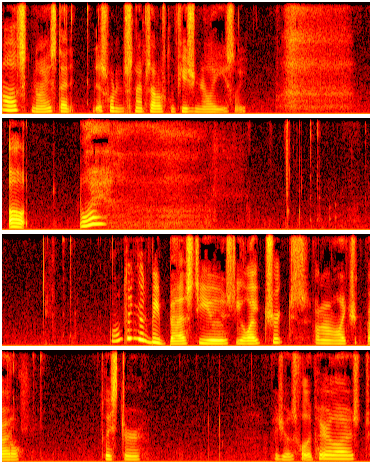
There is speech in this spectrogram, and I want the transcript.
No, that's nice that this one snaps out of confusion really easily. Uh, what? I don't think it'd be best to use electrics on an electric battle. Twister. Pidgey was fully paralyzed.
